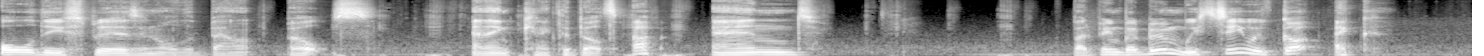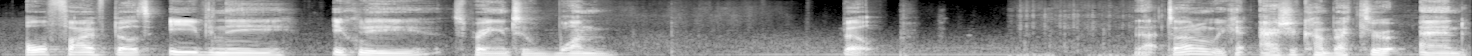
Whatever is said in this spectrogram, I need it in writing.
All the splitters and all the belts. And then connect the belts up and... Bada bing, bada boom. We see we've got like all five belts evenly, equally spraying into one belt. That done, we can actually come back through and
